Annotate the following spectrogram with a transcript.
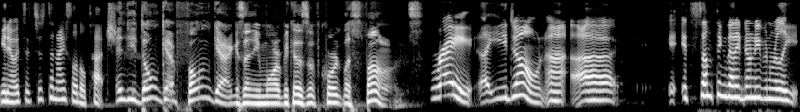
You know, it's it's just a nice little touch. and you don't get phone gags anymore because of cordless phones. right? Uh, you don't. Uh, uh, it- it's something that I don't even really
